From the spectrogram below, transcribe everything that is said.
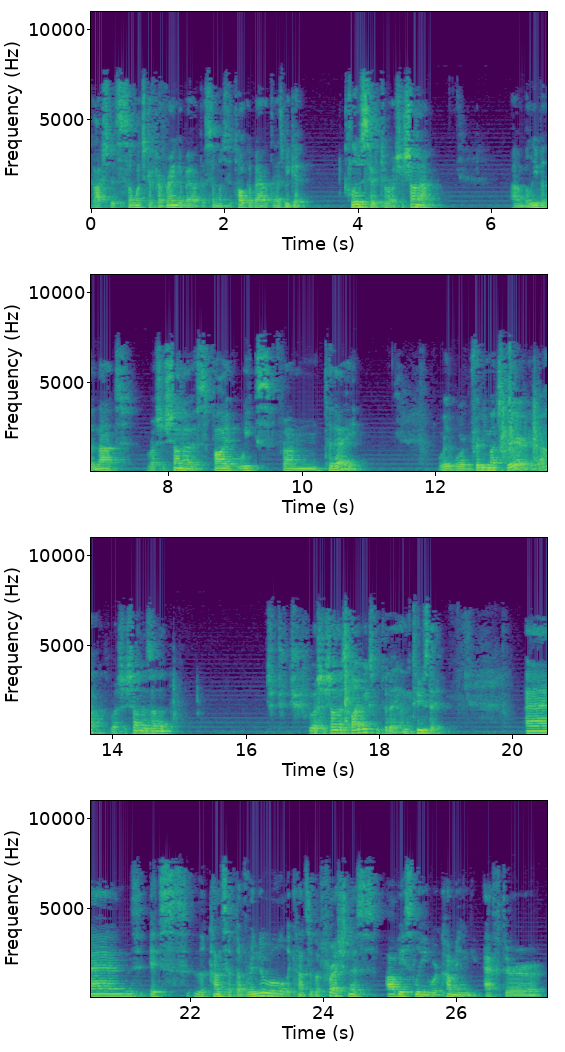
gosh, there's so much to bring about. There's so much to talk about as we get closer to Rosh Hashanah. Um, believe it or not, Rosh Hashanah is five weeks from today. We're, we're pretty much there, yeah? Rosh Hashanah is on a, Rosh Hashanah is five weeks from today, on a Tuesday. And it's the concept of renewal, the concept of freshness. Obviously, we're coming after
